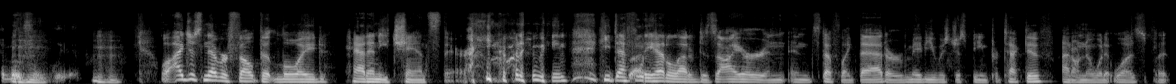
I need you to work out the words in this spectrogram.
emotionally mm-hmm. Mm-hmm. Well, I just never felt that Lloyd had any chance there. you know what I mean? He definitely right. had a lot of desire and and stuff like that, or maybe he was just being protective. I don't know what it was, but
